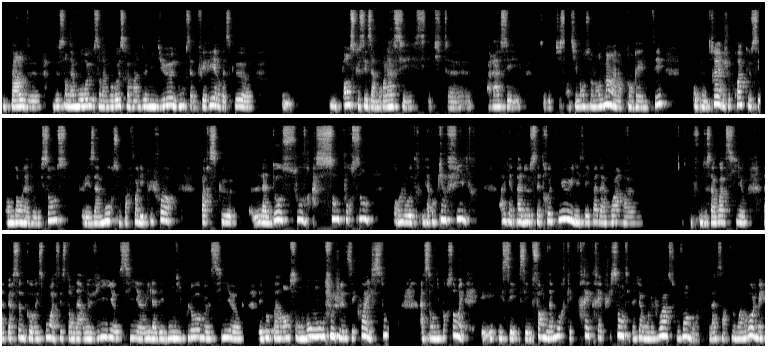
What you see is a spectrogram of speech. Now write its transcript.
il parle de, son amoureux ou son amoureuse comme un demi-dieu. Nous, ça nous fait rire parce que euh, on, pense que ces amours-là, c'est des petites, euh, voilà, c'est des petits sentiments sans lendemain, alors qu'en réalité, au contraire, je crois que c'est pendant l'adolescence que les amours sont parfois les plus forts parce que l'ado s'ouvre à 100% pour l'autre. Il n'a aucun filtre. Ah, il n'y a pas de cette retenue. Il n'essaye pas d'avoir euh, de savoir si la personne correspond à ses standards de vie, si il a des bons diplômes, si les beaux-parents sont bons, je ne sais quoi, ils s'ouvrent à 110%. Et, c'est une forme d'amour qui est très, très puissante. Et d'ailleurs, on le voit souvent, bon, là, c'est un peu moins drôle, mais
